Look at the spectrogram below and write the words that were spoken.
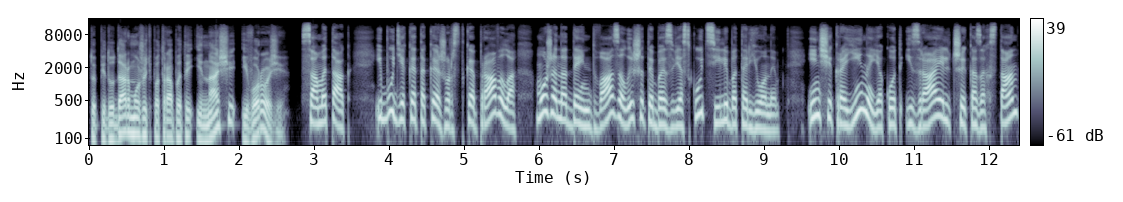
то під удар можуть потрапити і наші, і ворожі. Саме так. І будь-яке таке жорстке правило може на день-два залишити без зв'язку цілі батальйони. Інші країни, як от Ізраїль чи Казахстан,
